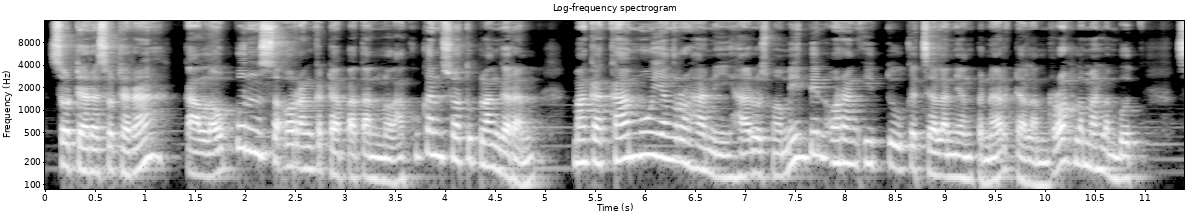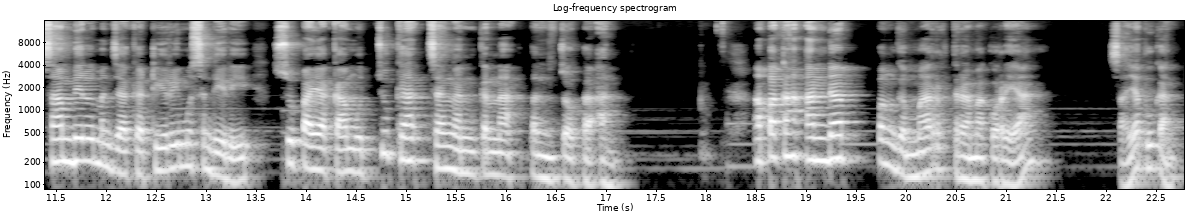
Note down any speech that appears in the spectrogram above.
Saudara-saudara, kalaupun seorang kedapatan melakukan suatu pelanggaran, maka kamu yang rohani harus memimpin orang itu ke jalan yang benar dalam roh lemah lembut sambil menjaga dirimu sendiri supaya kamu juga jangan kena pencobaan. Apakah Anda penggemar drama Korea? Saya bukan.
